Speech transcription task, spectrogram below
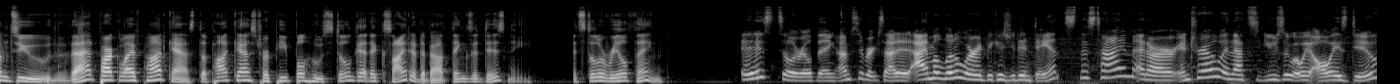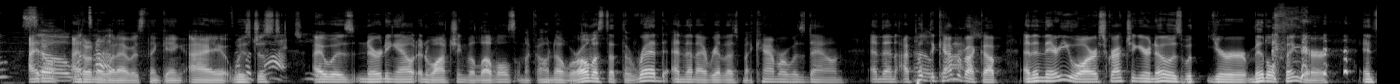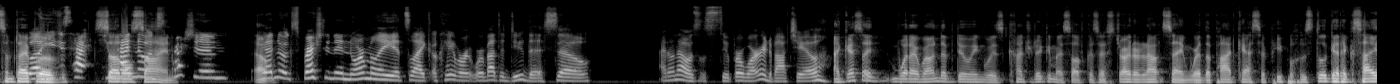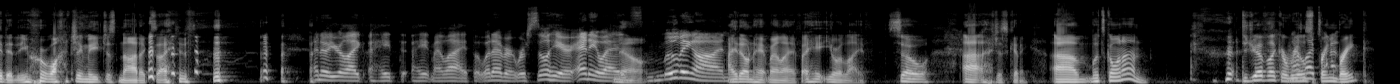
Welcome to That Park Life Podcast, the podcast for people who still get excited about things at Disney. It's still a real thing. It is still a real thing. I'm super excited. I'm a little worried because you didn't dance this time at our intro, and that's usually what we always do. So I don't I don't know what's what? I was thinking. I was just? I was nerding out and watching the levels. I'm like, "Oh no, we're almost at the red." And then I realized my camera was down. And then I put Oh, the camera back up, and then there you are scratching your nose with your middle finger and some type Well, of you just had you subtle had no sign. expression. Oh. You had no expression, and normally it's like, okay, we're we're about to do this. So I don't know. I was super worried about you. I guess I what I wound up doing was contradicting myself because I started out saying we're the podcast of people who still get excited, and you were watching me just not excited. I know you're like, I hate th- I hate my life, but whatever. We're still here. Anyways, No. moving on. I don't hate my life. I hate your life. So, uh, just kidding. Um, what's going on? Did you have like a real much. spring break?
